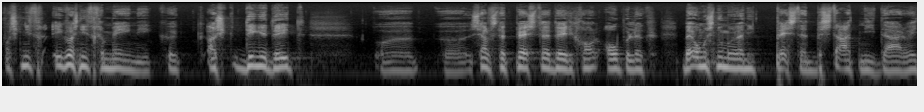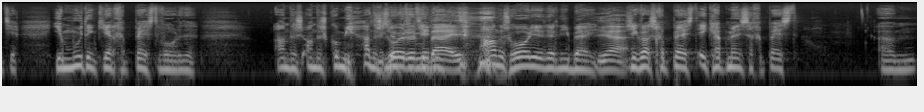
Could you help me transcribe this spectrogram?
Was ik, niet, ik was niet gemeen. Ik, als ik dingen deed. Uh, uh, zelfs het pesten deed ik gewoon openlijk. Bij ons noemen we niet pesten. Het bestaat niet daar, weet je. Je moet een keer gepest worden. Anders, anders kom je... Anders hoor je er niet bij. Anders hoor je er niet bij. Ja. Dus ik was gepest. Ik heb mensen gepest. Um,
